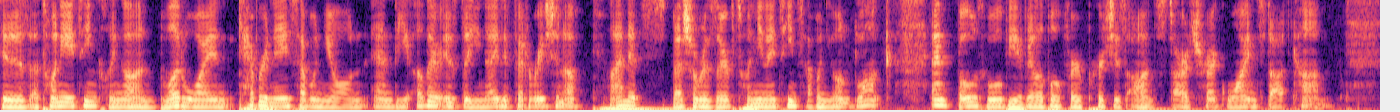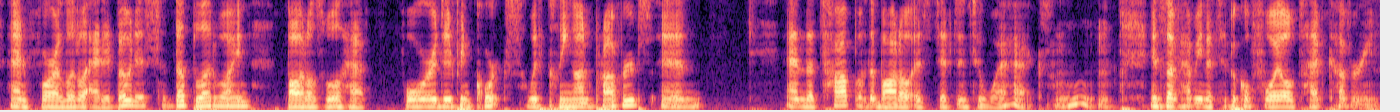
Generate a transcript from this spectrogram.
is a 2018 Klingon Blood Wine Cabernet Sauvignon, and the other is the United Federation of Planets Special Reserve 2019 Sauvignon Blanc. And both will be available for purchase on StarTrekWines.com. And for a little added bonus, the blood wine bottles will have four different corks with Klingon proverbs and and the top of the bottle is dipped into wax mm, instead of having a typical foil type covering.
